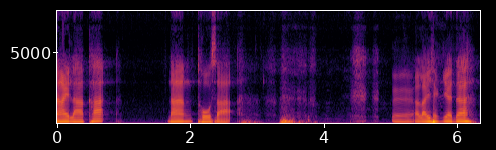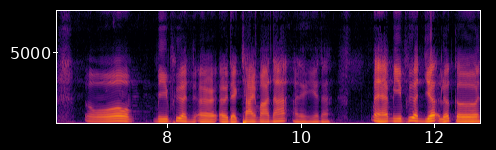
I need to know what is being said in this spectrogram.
นายราคะ นางโทสะอะไรอย่างเงี้ยนะ โอ้มีเพื่อนเออเด็กชายมานะอะไรอย่างเงี้ยนะแหมมีเพื่อนเยอะเหลือเกิน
